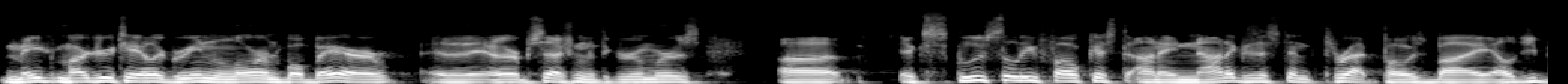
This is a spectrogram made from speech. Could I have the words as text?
Ma- Marjorie Taylor Greene and Lauren Boebert, uh, their obsession with the groomers, uh, exclusively focused on a non-existent threat posed by LGBT,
